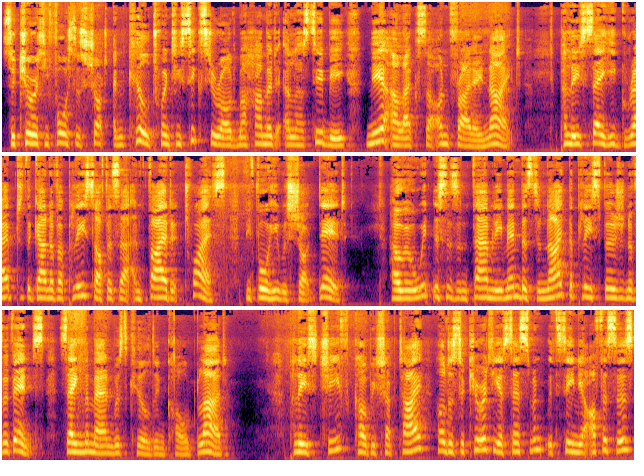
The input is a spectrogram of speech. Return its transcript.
Security forces shot and killed 26 year old Mohammed El Hasibi near Al Aqsa on Friday night. Police say he grabbed the gun of a police officer and fired it twice before he was shot dead. However, witnesses and family members denied the police version of events, saying the man was killed in cold blood. Police Chief Kobi Shabtai held a security assessment with senior officers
